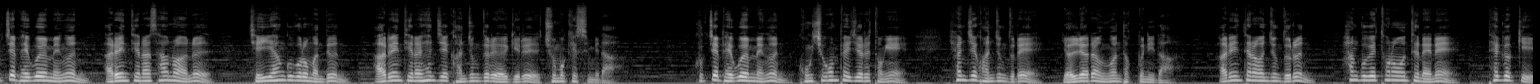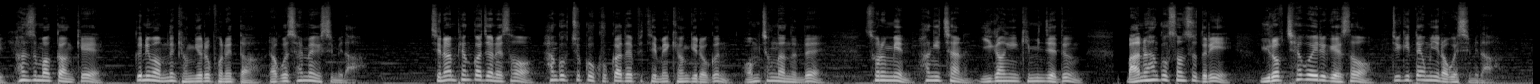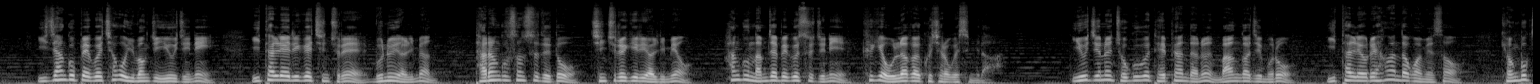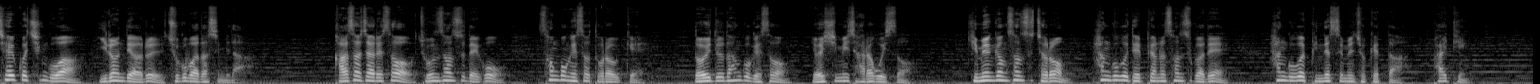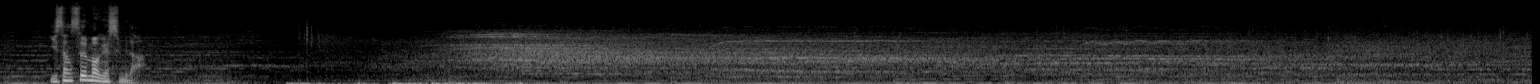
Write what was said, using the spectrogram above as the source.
국제 배구연맹은 아르헨티나 산호안을 제2한국으로 만든 아르헨티나 현지 관중들의 열기를 주목했습니다. 국제 배구연맹은 공식 홈페이지를 통해 현지 관중들의 열렬한 응원 덕분이다. 아르헨티나 관중들은 한국의 토너먼트 내내 태극기, 현수막과 함께 끊임없는 격려를 보냈다라고 설명했습니다. 지난 평가전에서 한국 축구 국가대표팀의 경기력은 엄청났는데 손흥민, 황희찬, 이강인, 김민재 등 많은 한국 선수들이 유럽 최고의 리그에서 뛰기 때문이라고 했습니다. 이제 한국 배구의 최고 유망주 이우진이 이탈리아 리그에 진출해 문을 열리면 다른 한국 선수들도 진출의 길이 열리며 한국 남자 배구 수준이 크게 올라갈 것이라고 했습니다. 이우진은 조국을 대표한다는 마음가짐으로 이탈리아로 향한다고 하면서 경북체육과 친구와 이런 대화를 주고받았습니다. 가서 잘해서 좋은 선수 되고 성공해서 돌아올게. 너희들도 한국에서 열심히 잘하고 있어. 김연경 선수처럼 한국을 대표하는 선수가 돼 한국을 빛냈으면 좋겠다. 파이팅. 이상 쓸망했습니다.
